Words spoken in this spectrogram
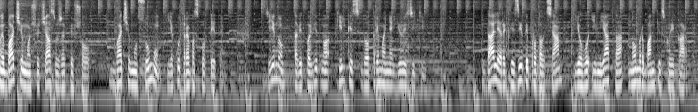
ми бачимо, що час вже пішов. Бачимо суму, яку треба сплатити, ціну та відповідно кількість до отримання USDT. Далі реквізити продавця, його ім'я та номер банківської карти.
